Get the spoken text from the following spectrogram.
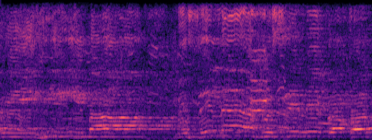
فيهما مثل حسنك قد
